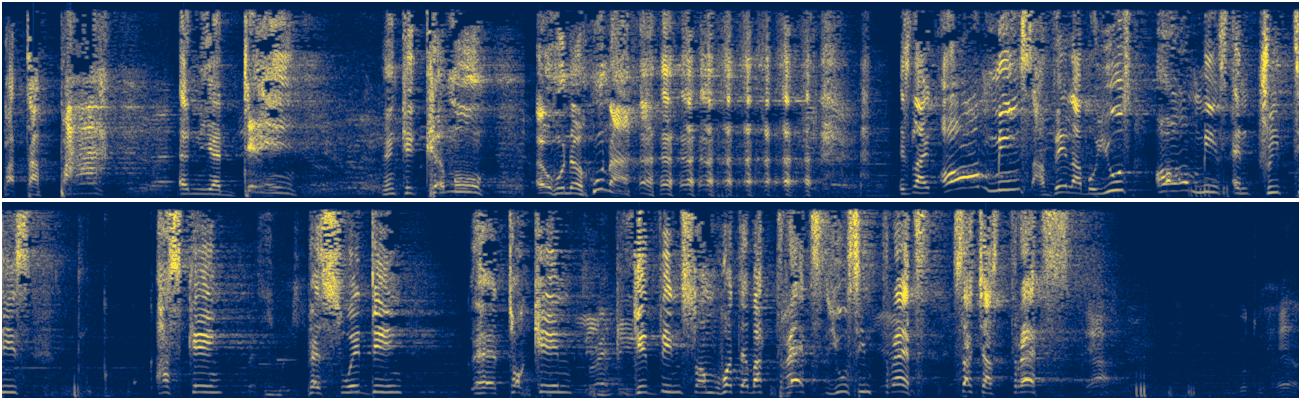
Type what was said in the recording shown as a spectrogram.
Patapa and yade and kikemu. It's like all means available. Use all means, entreaties, asking, persuading, uh, talking, giving some whatever threats, using threats, such as threats, Yeah. You go to hell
